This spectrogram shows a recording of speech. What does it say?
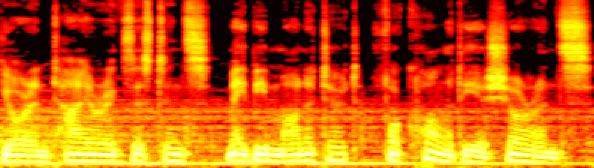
your entire existence may be monitored for quality assurance.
